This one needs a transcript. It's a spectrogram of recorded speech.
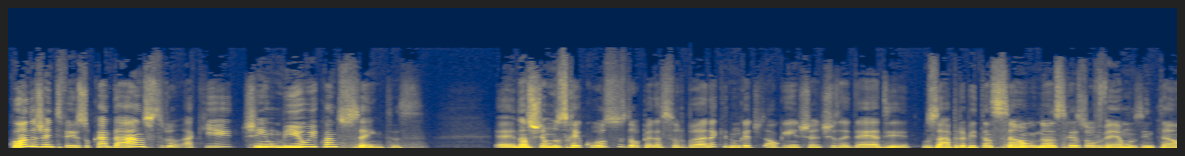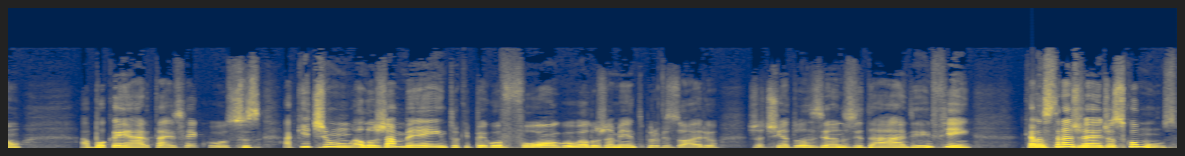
quando a gente fez o cadastro, aqui tinham 1.400. É, nós tínhamos recursos da operação urbana, que nunca alguém tinha tido a ideia de usar para habitação, e nós resolvemos, então, abocanhar tais recursos. Aqui tinha um alojamento que pegou fogo, o alojamento provisório já tinha 12 anos de idade, enfim, aquelas tragédias comuns.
